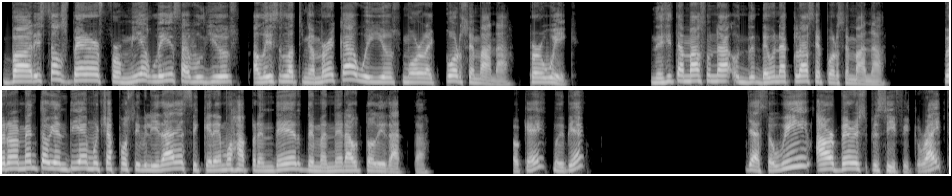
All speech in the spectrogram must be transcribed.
but it sounds better for me at least. I will use, at least in Latin America, we use more like por semana, per week. Necesita más una, de una clase por semana. Pero realmente hoy en día hay muchas posibilidades si queremos aprender de manera autodidacta. ¿Ok? Muy bien. Yeah, so we are very specific, right?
